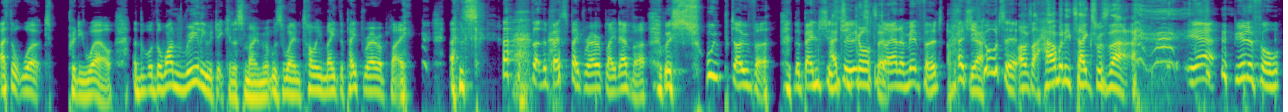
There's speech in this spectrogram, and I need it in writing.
I thought worked pretty well. The, the one really ridiculous moment was when Tommy made the paper aeroplane and like the best paper aeroplane ever was swooped over the benches And she to, caught to it. Diana Mitford and she Yeah. caught it. I was like, how many takes was that? yeah, beautiful.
